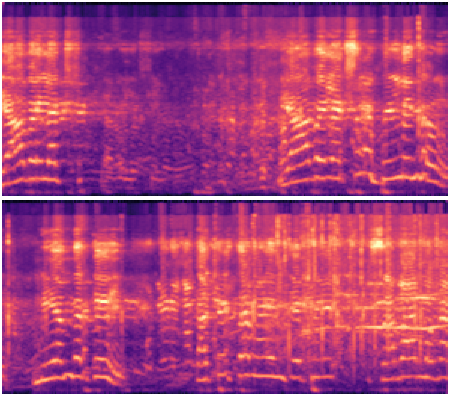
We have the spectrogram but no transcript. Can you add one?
యాభై లక్ష యాభై లక్షలు యాభై లక్షల బిల్డింగ్ మీ అందరికి కట్టిస్తామని చెప్పి సభాముగా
